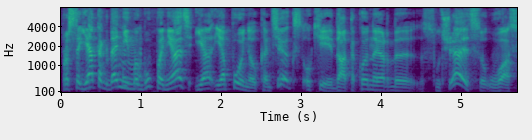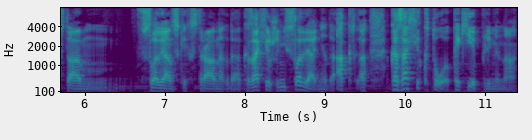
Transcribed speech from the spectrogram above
Просто я тогда не могу понять, я, я понял контекст, окей, да, такое, наверное, случается у вас там в славянских странах, да, казахи же не славяне, да, а, а казахи кто, какие племена?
